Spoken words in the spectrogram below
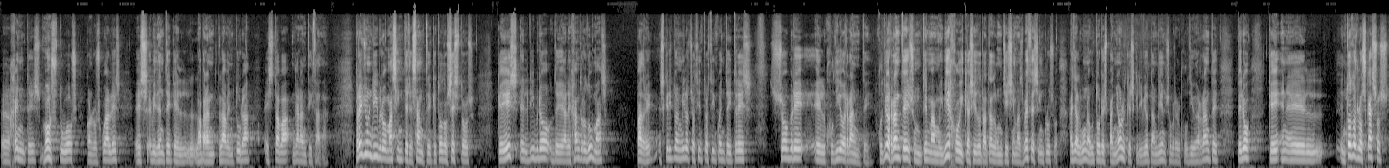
eh, gentes, monstruos, con los cuales es evidente que la, aventura estaba garantizada. Pero hay un libro más interesante que todos estos, que es el libro de Alejandro Dumas, padre, escrito en 1853 sobre el judío errante. El judío errante es un tema muy viejo y que ha sido tratado muchísimas veces, incluso hay algún autor español que escribió también sobre el judío errante, pero que en, todos los casos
